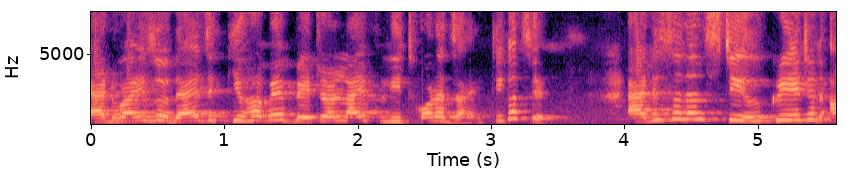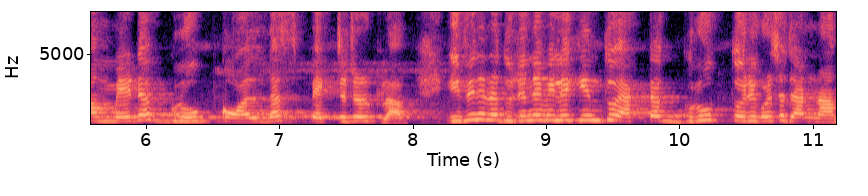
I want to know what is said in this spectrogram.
অ্যাডভাইসও দেয় যে কীভাবে বেটার লাইফ লিড করা যায়, ঠিক আছে? Addison and Steele created a made up group call the Spectator club even এরা দুজনে মিলে কিন্তু একটা গ্রুপ তৈরি করেছে যার নাম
